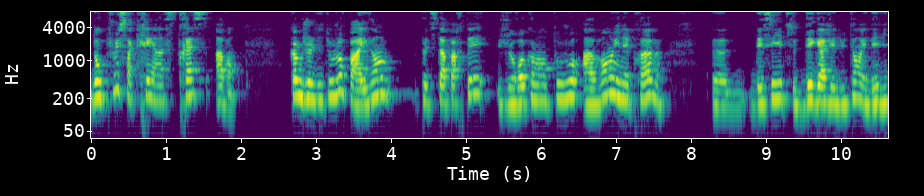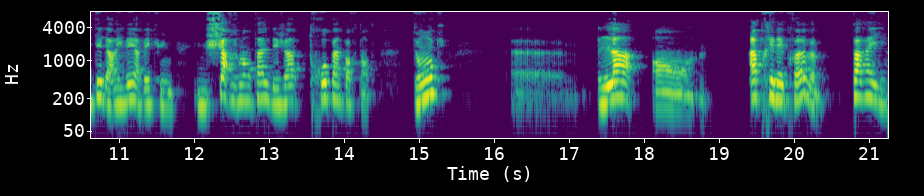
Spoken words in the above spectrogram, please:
donc plus ça crée un stress avant. Comme je le dis toujours, par exemple, petit aparté, je recommande toujours avant une épreuve euh, d'essayer de se dégager du temps et d'éviter d'arriver avec une, charge mentale déjà trop importante. Donc, euh, là, en, après l'épreuve, pareil,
